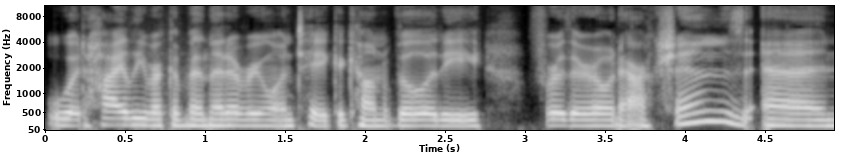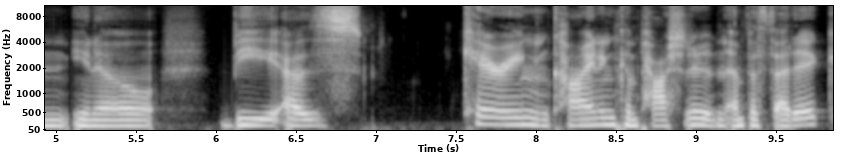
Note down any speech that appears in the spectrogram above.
would highly recommend that everyone take accountability for their own actions and, you know, be as caring and kind and compassionate and empathetic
